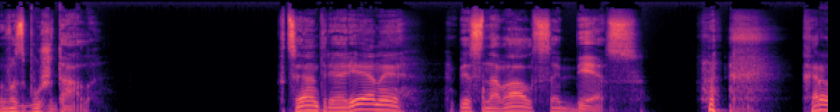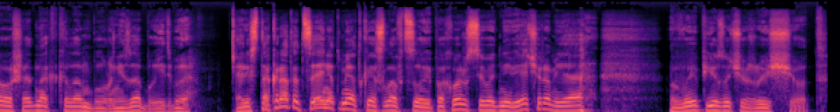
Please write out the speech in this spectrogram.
возбуждало. В центре арены бесновался бес. Хороший, однако, каламбур, не забыть бы. Аристократы ценят меткое словцо, и, похоже, сегодня вечером я Выпью за чужой счет.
